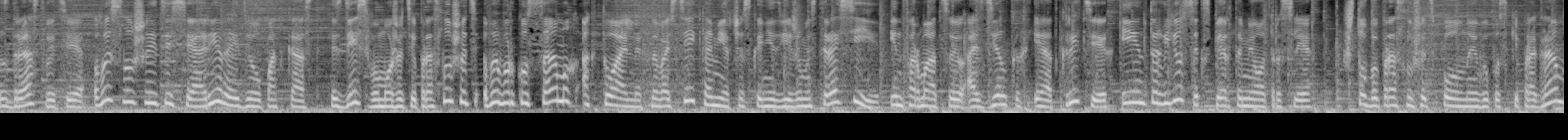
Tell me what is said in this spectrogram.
Здравствуйте! Вы слушаете Сиари Радио Подкаст. Здесь вы можете прослушать выборку самых актуальных новостей коммерческой недвижимости России, информацию о сделках и открытиях и интервью с экспертами отрасли. Чтобы прослушать полные выпуски программ,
